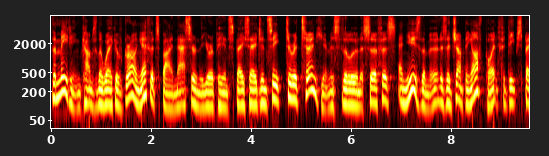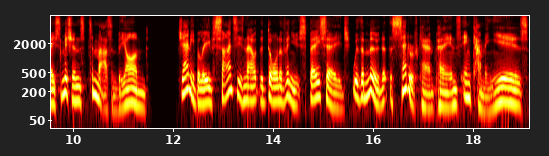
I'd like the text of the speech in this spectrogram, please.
The meeting comes in the wake of growing efforts by NASA and the European Space Agency to return humans to the lunar surface and use the moon as a jumping off point for deep space missions to Mars and beyond. Jani believes science is now at the dawn of a new space age, with the moon at the centre of campaigns in coming years.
